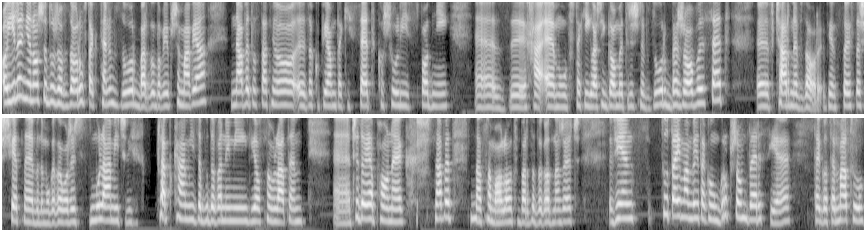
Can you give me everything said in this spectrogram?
o ile nie noszę dużo wzorów, tak ten wzór bardzo do mnie przemawia. Nawet ostatnio e, zakupiłam taki set koszuli, spodni e, z H&M w taki właśnie geometryczny wzór, beżowy set w czarne wzory, więc to jest też świetne, będę mogła założyć z mulami, czyli z klapkami zabudowanymi wiosną, latem, e, czy do japonek, nawet na samolot, bardzo wygodna rzecz. Więc tutaj mamy taką grubszą wersję tego tematu.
